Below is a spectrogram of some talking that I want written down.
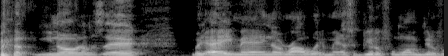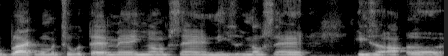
you know what I'm saying? But hey, man, ain't no wrong with it, man. That's a beautiful woman, beautiful black woman too. With that, man, you know what I'm saying? He's, you know what I'm saying? He's a uh,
